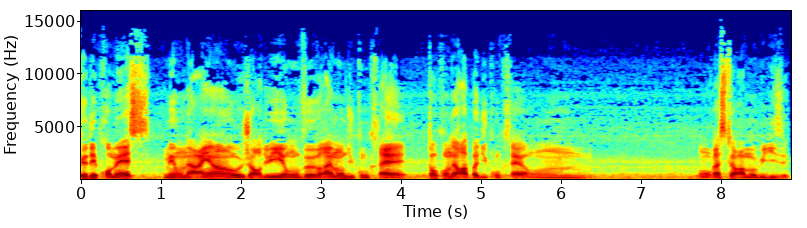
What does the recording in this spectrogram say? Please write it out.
que des promesses. Mais on n'a rien. Aujourd'hui, on veut vraiment du concret. Tant qu'on n'aura pas du concret, on, on restera mobilisé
